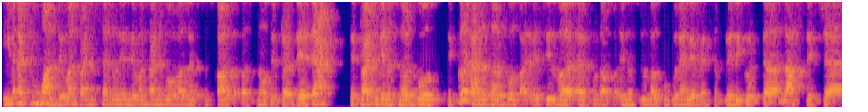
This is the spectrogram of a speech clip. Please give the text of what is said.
Even at two one, they weren't trying to settle in. They weren't trying to go well. Let's just the bus. No, they tried. They attacked. They tried to get a third goal. They could have had a third goal. By the way, Silva uh, put off. You know, Silva Cucurella made some really good uh, last ditch uh,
